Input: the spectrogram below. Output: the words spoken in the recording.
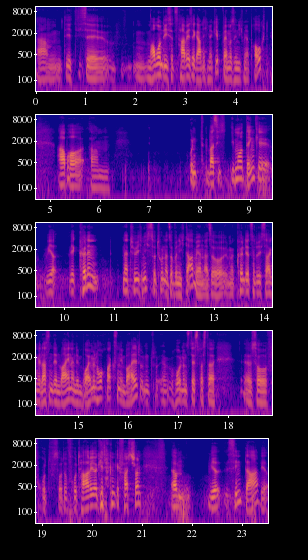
Ähm, die, diese Mauern, die es jetzt teilweise gar nicht mehr gibt, weil man sie nicht mehr braucht. Aber ähm, und was ich immer denke, wir, wir können natürlich nicht so tun, als ob wir nicht da wären. Also man könnte jetzt natürlich sagen, wir lassen den Wein an den Bäumen hochwachsen im Wald und äh, holen uns das, was da äh, so, so der Frutarier-Gedanke fast schon. Ähm, wir sind da, wir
